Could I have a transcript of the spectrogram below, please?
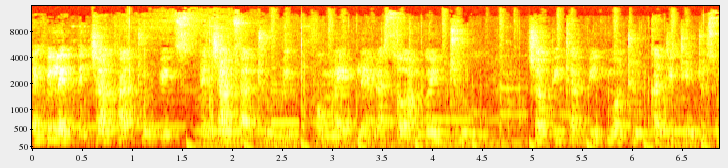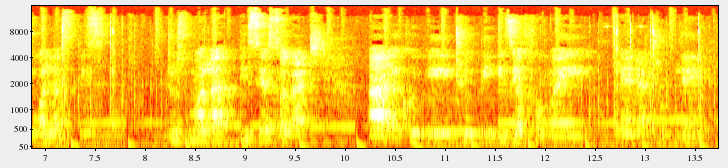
I feel like the chunks are too big. The chunks are too big for my blender, so I'm going to chop it a bit more to cut it into smaller pieces, to smaller pieces, so that uh, it could it will be easier for my blender to blend.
